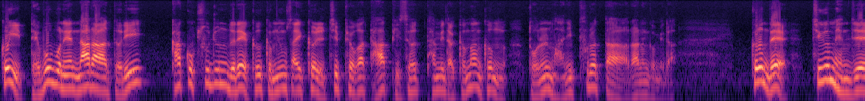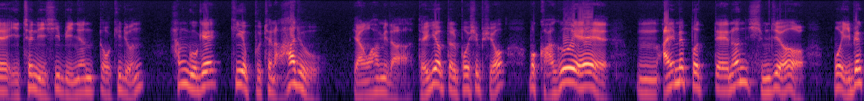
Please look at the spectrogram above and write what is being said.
거의 대부분의 나라들이 각국 수준들의 그 금융 사이클 지표가 다 비슷합니다. 그만큼 돈을 많이 풀었다라는 겁니다. 그런데 지금 현재 2022년도 기준 한국의 기업 부채는 아주 양호합니다. 대기업들 보십시오. 뭐 과거에 음, IMF 때는 심지어 뭐 200%,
